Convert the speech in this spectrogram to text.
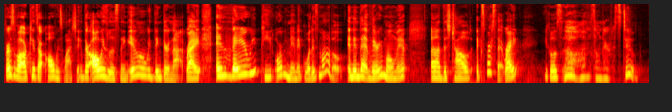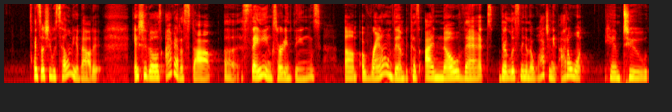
First of all, our kids are always watching, they're always listening, even when we think they're not, right? And they repeat or mimic what is modeled. And in that very moment, uh, this child expressed that, right? He goes, Oh, I'm so nervous too. And so she was telling me about it. And she goes, I got to stop uh, saying certain things um, around them because I know that they're listening and they're watching, and I don't want him to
